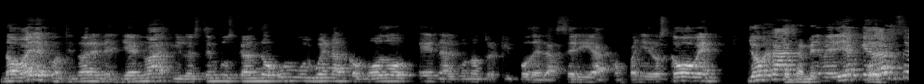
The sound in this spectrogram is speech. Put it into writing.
no vaya a continuar en el Genoa y lo estén buscando un muy buen acomodo en algún otro equipo de la Serie A, compañeros. ¿Cómo ven? Johan, pues ¿debería pues quedarse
